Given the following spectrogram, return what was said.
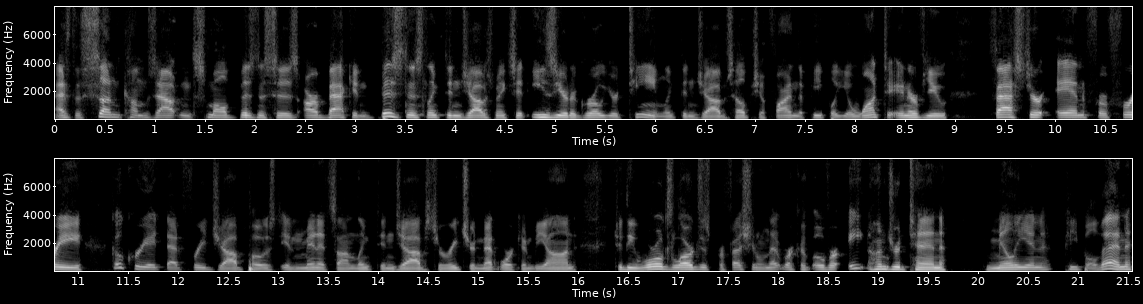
As the sun comes out and small businesses are back in business, LinkedIn Jobs makes it easier to grow your team. LinkedIn Jobs helps you find the people you want to interview faster and for free. Go create that free job post in minutes on LinkedIn Jobs to reach your network and beyond to the world's largest professional network of over 810 million people. Then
